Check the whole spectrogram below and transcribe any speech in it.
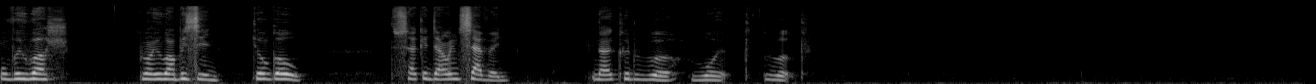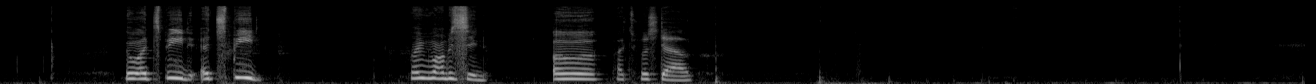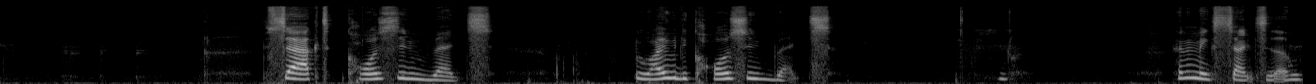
Over rush. Roy Robinson, don't go. Second down seven. That could work. Work. Work. No, at speed. At speed. Roy Robinson. Uh, that's first down. Sacked Carson Wentz. Why would it cause events? Kind of makes sense though.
